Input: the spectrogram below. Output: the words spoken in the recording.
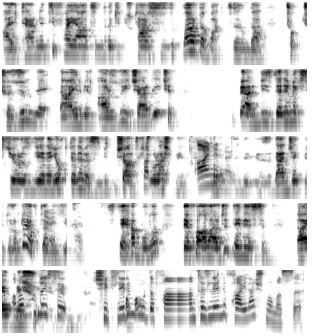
alternatif hayatındaki tutarsızlıklar da baktığında çok çözümle dair bir arzu içerdiği için yani biz denemek istiyoruz diyene yok denemesiz bitmiş artık hiç uğraşmayın. Aynen öyle. Denecek bir durumda yok tabii evet, ki. Evet. İsteyen bunu defalarca denesin. Gayet Ama meşhur. Burada işte çiftlerin Ama... burada fantezilerini paylaşmaması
